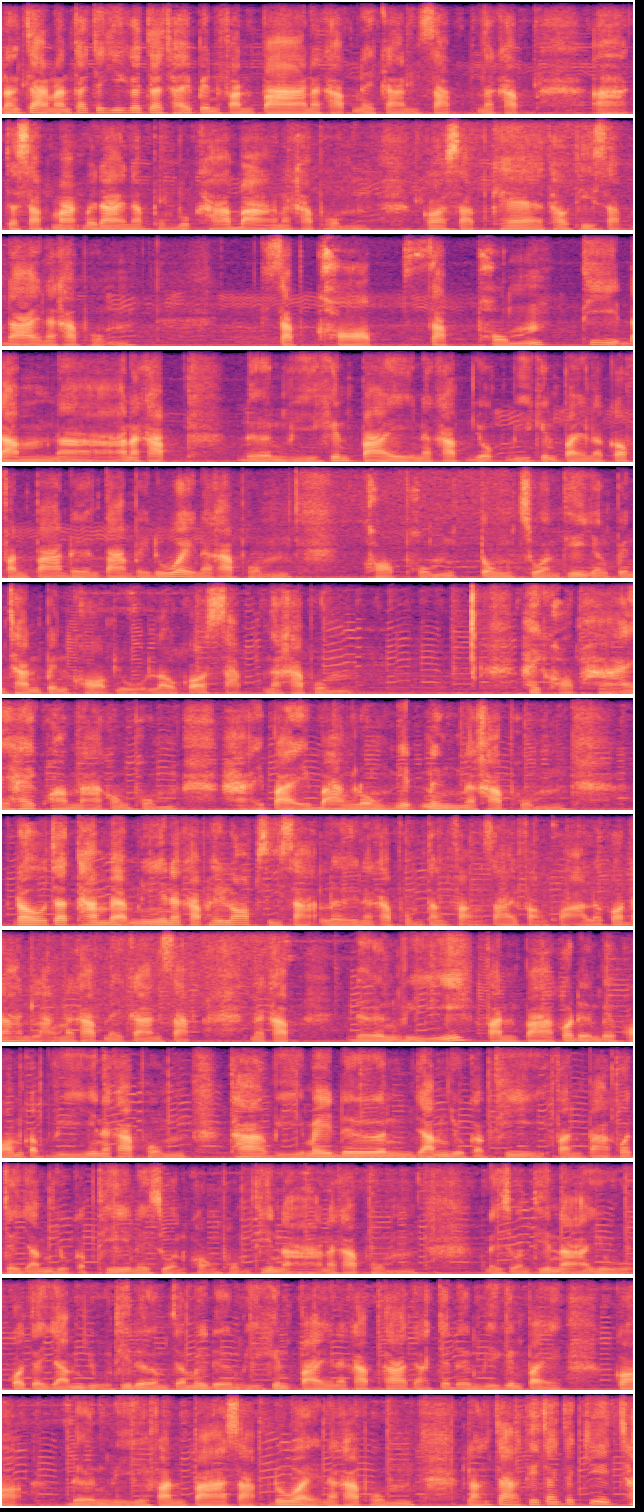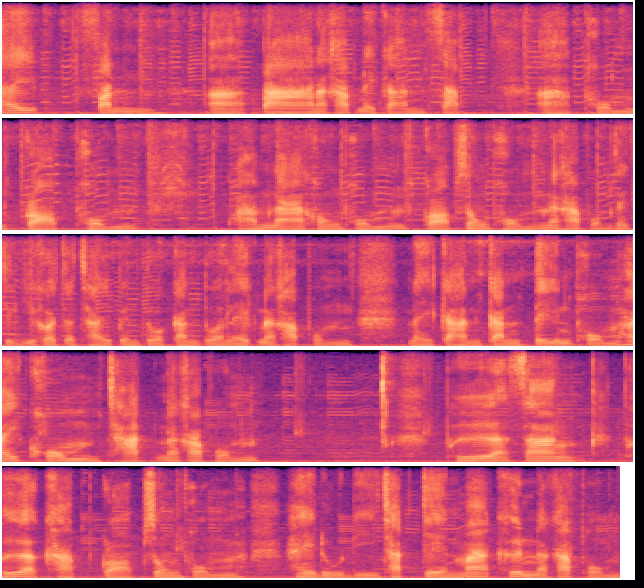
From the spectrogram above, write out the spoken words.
หลังจากนั้นทักเจกี้ก็จะใช้เป็นฟันปลานะครับ ในการสับนะครับจะสับมากไม่ได้นะผมลูกค้าบางนะครับ ผมก็สับแค่เท่าที่สับได้นะครับ ผมสับขอบสับผม ที่ดำหนานะครับ เดินหวีขึ้นไปนะครับ ยกหวีขึ้นไปแล้วก็ฟันปลาเดินตามไปด้วยนะครับ ผมขอบผมตรงส่วนที่ยังเป็นชั้นเป็นขอบอยู่เราก็สับนะครับผมให้ขอบหายให้ความหนาของผมหายไปบางลงนิดนึงนะครับผม เราจะทำแบบนี้นะครับให้รอบศีรษะเลยนะครับ ผมทั้งฝั่งซ้ายฝั่งขวาแล้วก็ด้านหลังนะครับ ในการสับนะครับเดินหวีฟันปลาก็เดินไปพร้อมกับหวีนะครับ ผมถ้าหวีไม่เดินย้ำอยู่กับที่ฟันปลาก็จะย้ำอยู่กับที่ในส่วนของผมที่หนานะครับ ผมในส่วนที่หนาอยู่ก็จะย้ำอยู่ที่เดิมจะไม่เดินหวีขึ้นไปนะครับ ถ้าอยากจะเดินหวีขึ้นไป ก็เดินหวีฟันปลาสับด้วยนะครับ ผมหลังจากที่จ้างแจ็กกี้ใช้ฟัน ปลานะครับในการสับผมกรอบผม ความหนาของผมกรอบทรงผมนะครับ ผมจังจิกกี้ก็จะใช้เป็นตัวกันตัวเล็กนะครับ ผมในการกันตีนผมให้คมชัดนะครับ ผมเพื่อสร้างเพื่อขับกรอบทรงผมให้ดูดีชัดเจนมากขึ้นนะครับ ผม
